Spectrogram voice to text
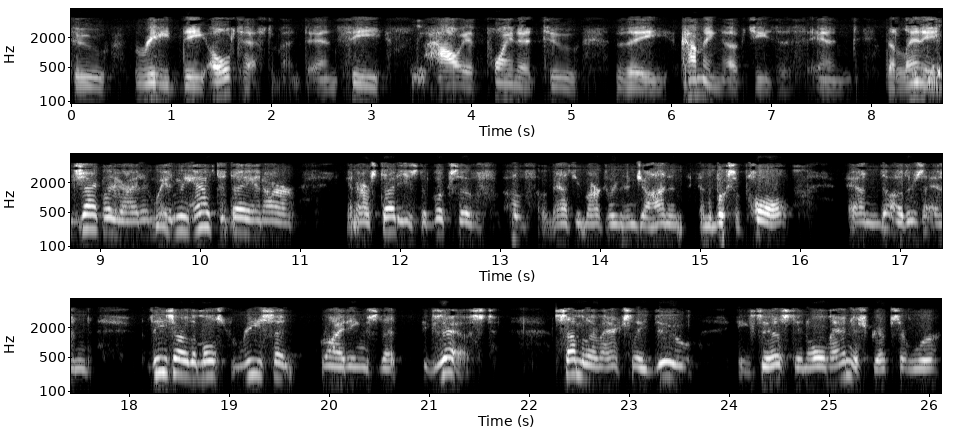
to read the Old Testament and see how it pointed to the coming of Jesus and the lineage. Exactly right, and we, and we have today in our in our studies the books of, of Matthew, Mark, Luke, and John, and, and the books of Paul, and others, and these are the most recent writings that exist. Some of them actually do exist in old manuscripts that were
